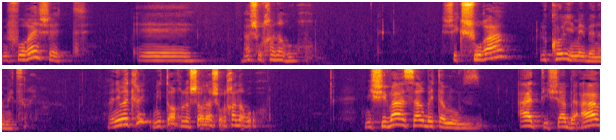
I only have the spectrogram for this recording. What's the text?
מפורשת אה, בשולחן ערוך, שקשורה לכל ימי בין המצרים. ואני מקריא מתוך לשון השולחן ערוך. מ-17 בתמוז עד תשעה באב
